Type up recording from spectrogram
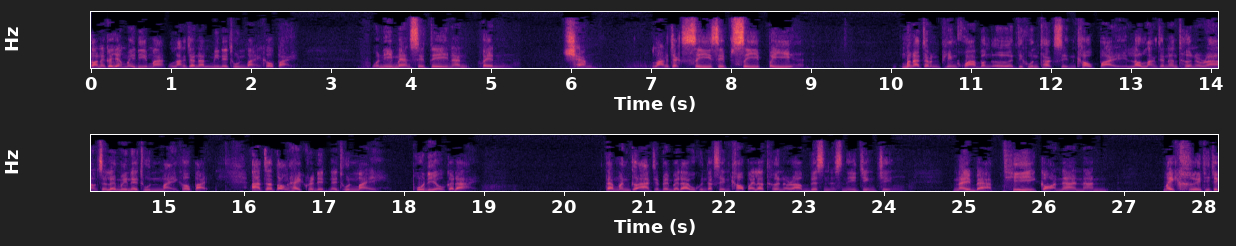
ตอนนั้นก็ยังไม่ดีมาก หลังจากนั้นมีในทุนใหม่เข้าไป วันนี้แมนซิตี้นั้นเป็นแชมป์หลังจาก 44 ปี มันอาจจะเป็นเพียงความบังเอิญที่คุณทักษิณเข้าไป แล้วหลังจากนั้น turn around จะเริ่มมีในทุนใหม่เข้าไป อาจจะต้องให้เครดิตในทุนใหม่ผู้เดียวก็ได้ แต่มันก็อาจจะเป็นไปได้ว่าคุณทักษิณเข้าไปแล้ว turn around business นี้จริง ๆ ในแบบที่ก่อนหน้านั้น ไม่เคยที่จะ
